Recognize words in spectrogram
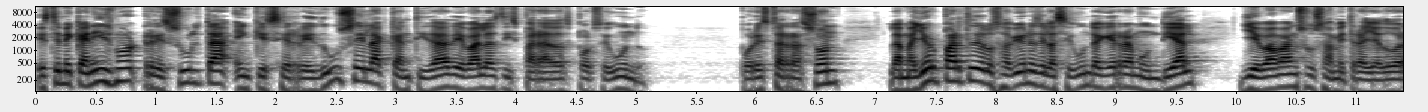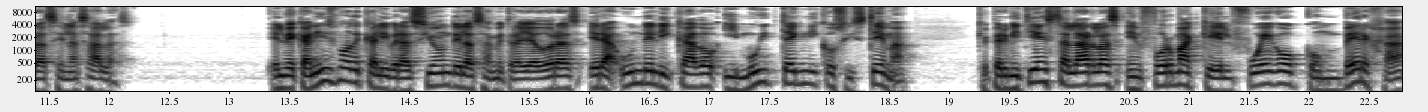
Este mecanismo resulta en que se reduce la cantidad de balas disparadas por segundo. Por esta razón, la mayor parte de los aviones de la Segunda Guerra Mundial llevaban sus ametralladoras en las alas. El mecanismo de calibración de las ametralladoras era un delicado y muy técnico sistema que permitía instalarlas en forma que el fuego converja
